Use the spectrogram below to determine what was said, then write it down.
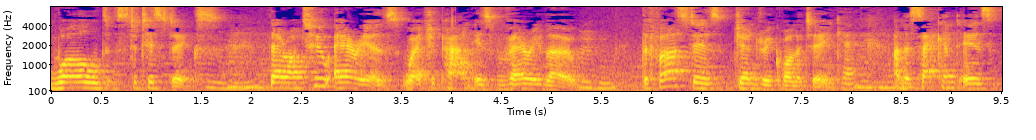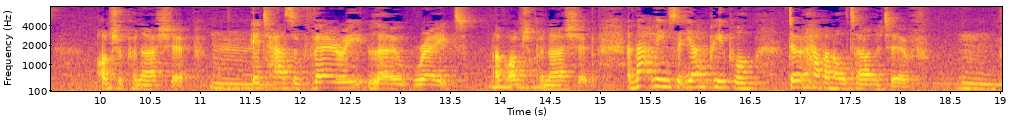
world statistics, mm-hmm. there are two areas where Japan is very low. The first is gender equality, Okay. and the second is entrepreneurship. It has a very low rate of entrepreneurship, and that means that young people don't have an alternative. Mm.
